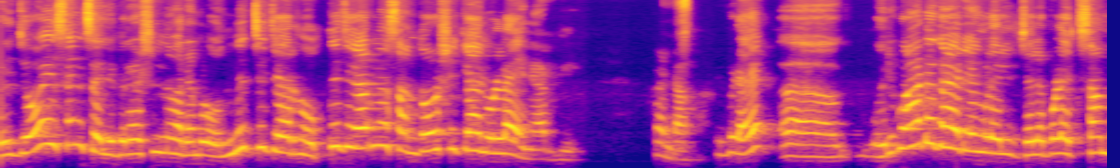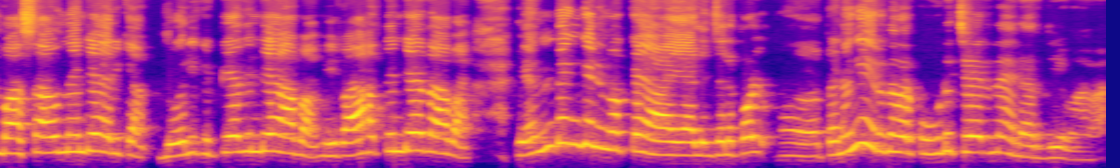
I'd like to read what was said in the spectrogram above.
റിജോയ്സ് ആൻഡ് സെലിബ്രേഷൻ എന്ന് പറയുമ്പോൾ ഒന്നിച്ചു ചേർന്ന് ഒത്തുചേർന്ന് സന്തോഷിക്കാനുള്ള എനർജി കണ്ടോ? ഇവിടെ ഒരുപാട് കാര്യങ്ങളിൽ ചിലപ്പോൾ എക്സാം പാസ്സാവുന്നതിന്റെ ആയിരിക്കാം. ജോലി കിട്ടിയതിന്റെ ആവാം വിവാഹത്തിന്റെതാവാം എന്തെങ്കിലുമൊക്കെ ആയാലും ചിലപ്പോൾ പിണങ്ങിയിരുന്നവർ കൂടിച്ചേരുന്ന എനർജിയുമാവാം.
